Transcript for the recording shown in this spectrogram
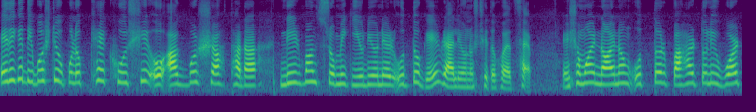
এদিকে দিবসটি উপলক্ষে খুলশি ও আকবর শাহ থানা নির্মাণ শ্রমিক ইউনিয়নের উদ্যোগে র্যালি অনুষ্ঠিত হয়েছে। এ সময় নয় নং উত্তর পাহাড়তলি ওয়ার্ড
